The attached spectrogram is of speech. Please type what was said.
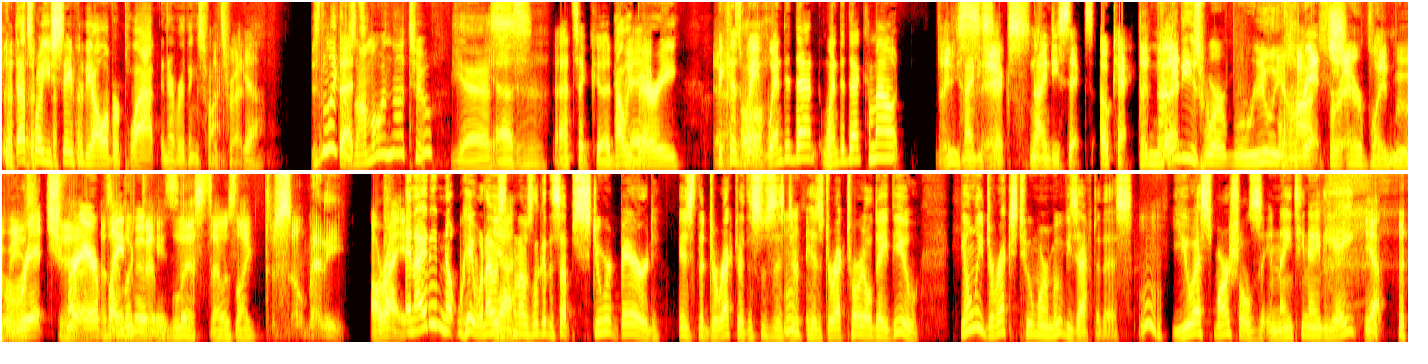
That's why you stay for the Oliver Platt and everything's fine. That's right. Yeah. Isn't like That's- Leguizamo in that too? Yes. Yes, Yeah. that's a good Halle pick. Berry, Because Yeah. wait, Oh. when did that when did that come out? 96. 96. 96. Okay. The good. 90s were really hot Rich. for airplane movies. Rich for as I airplane looked at movies. lists, I was like, there's so many. All right. And I didn't know. Okay, when I was Yeah. when I was looking this up, Stuart Baird is the director. This was his, Hmm. his directorial debut. He only directs two more movies after this: Hmm. U.S. Marshals in 1998 Yep.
